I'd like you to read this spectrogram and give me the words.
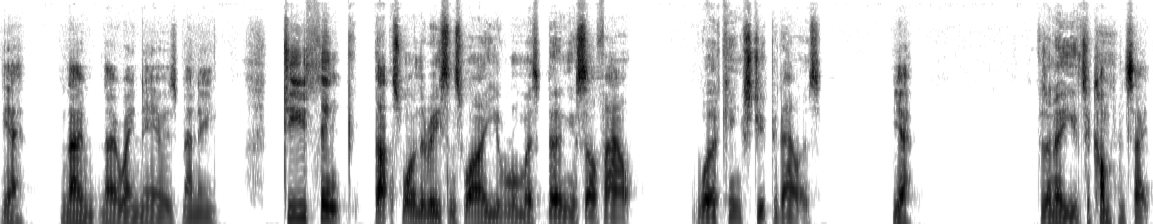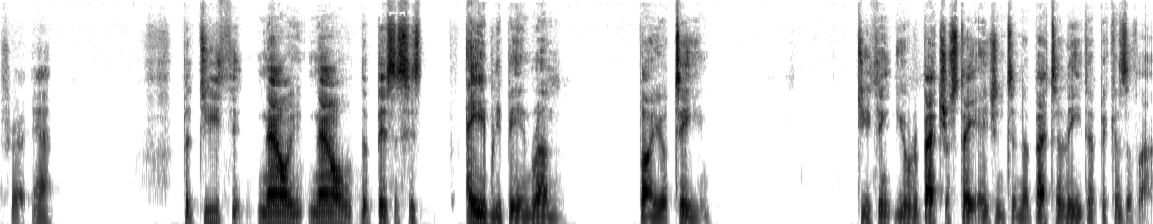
Yeah, no, no way near as many. Do you think that's one of the reasons why you were almost burning yourself out, working stupid hours? Yeah. Because I know you to compensate for it. Yeah. But do you think now now the business is ably being run by your team? Do you think you're a better estate agent and a better leader because of that?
